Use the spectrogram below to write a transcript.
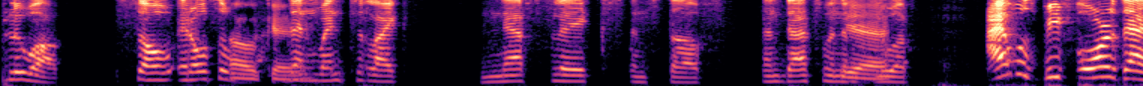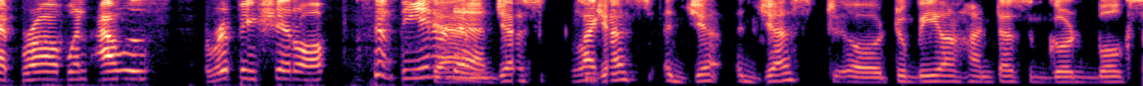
Blew up. So it also Okay. then went to like Netflix and stuff, and that's when it Yeah. blew up. I was before that, bro. When I was ripping shit off the internet. Damn, just Like- just ju- just uh, to be on Hunter's good books,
